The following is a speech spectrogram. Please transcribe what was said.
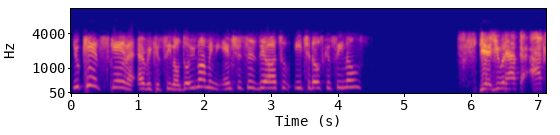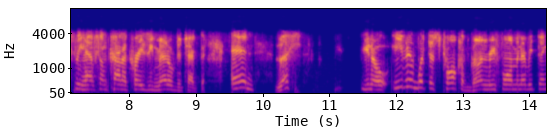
You can't scan at every casino door. You know how many entrances there are to each of those casinos? Yeah, you would have to actually have some kind of crazy metal detector. And let's, you know, even with this talk of gun reform and everything,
